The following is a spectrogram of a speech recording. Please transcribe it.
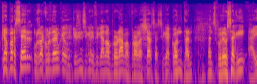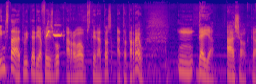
que, per cert, us recordem que, que és insignificant el programa, però les xarxes sí que compten, ens podeu seguir a Insta, a Twitter i a Facebook, arroba obstinatos a tot arreu. Mm, deia això, que,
